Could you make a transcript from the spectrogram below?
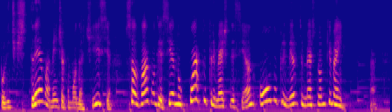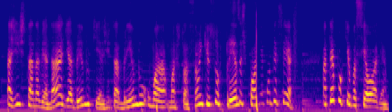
política extremamente acomodatícia, só vai acontecer no quarto trimestre desse ano ou no primeiro trimestre do ano que vem. Tá? A gente está, na verdade, abrindo o quê? A gente está abrindo uma, uma situação em que surpresas podem acontecer. Até porque você olha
